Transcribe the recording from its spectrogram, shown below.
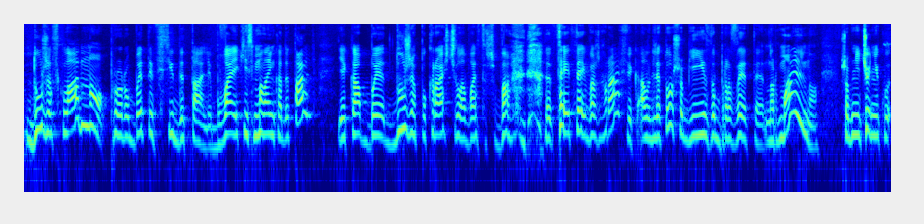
дуже складно проробити всі деталі. Буває якась маленька деталь, яка би дуже покращила ваш, цей, цей ваш графік, але для того, щоб її зобразити нормально, щоб нічого ніку...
